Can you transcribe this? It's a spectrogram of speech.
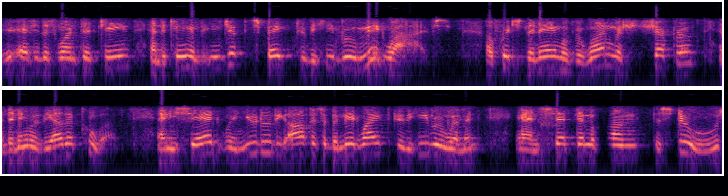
Exodus 1:15, and the king of Egypt spake to the Hebrew midwives, of which the name of the one was Shiphrah and the name of the other Puah. And he said, When you do the office of a midwife to the Hebrew women and set them upon the stools,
